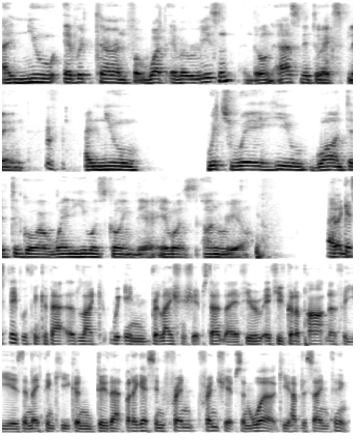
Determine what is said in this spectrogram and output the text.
I knew every turn for whatever reason, and don't ask me to explain. I knew which way he wanted to go or when he was going there. It was unreal. I guess people think of that like in relationships, don't they? If you if you've got a partner for years, then they think you can do that. But I guess in friend friendships and work, you have the same thing.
